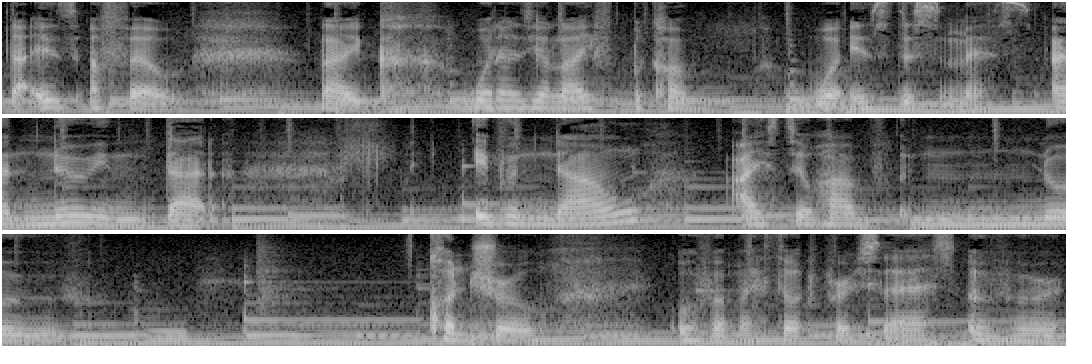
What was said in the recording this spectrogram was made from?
That is a fail. Like, what has your life become? What is this mess? And knowing that even now, I still have no control over my thought process, over.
